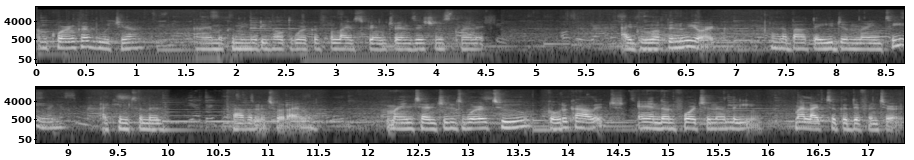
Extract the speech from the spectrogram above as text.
I'm Corin Carbuccia. I'm a community health worker for Lifespan Transitions Clinic. I grew up in New York. At about the age of 19, I came to live in Providence, Rhode Island. My intentions were to go to college, and unfortunately, my life took a different turn.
